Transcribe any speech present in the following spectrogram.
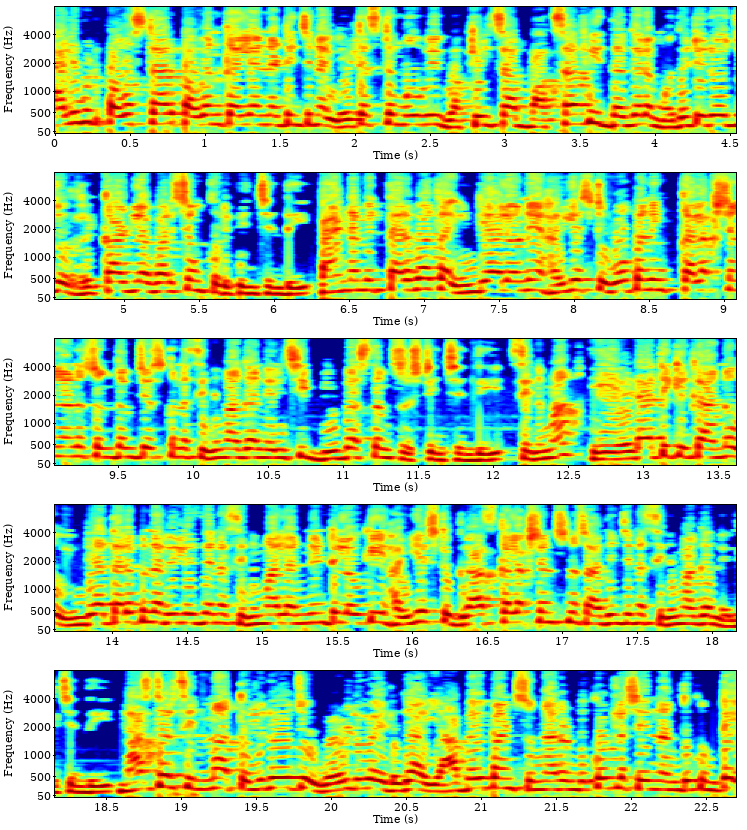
Tollywood power star Pawan Kalyan నటించిన latest movie Vakeel Saab box office దగ్గర మొదటి రోజు రికార్డుల వర్షం కురిపించింది. పాండమిక్ తర్వాత ఇండియాలోనే హైయెస్ట్ ఓపెనింగ్ కలెక్షన్లను సొంతం చేసుకున్న సినిమాగా నిలిచి బీభత్సం సృష్టించింది. సినిమా ఈ ఏడాదికి కాను ఇండియా తరపున రిలీజ్ అయిన సినిమాలన్నింటిలోకి హైయెస్ట్ గ్రాస్ కలెక్షన్స్ను సాధించిన సినిమాగా నిలిచింది. మాస్టర్ సినిమా తొలి రోజు వరల్డ్ వైడ్గా యాభై పాయింట్ సున్నా రెండు కోట్ల షేర్ అందుకుంటే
